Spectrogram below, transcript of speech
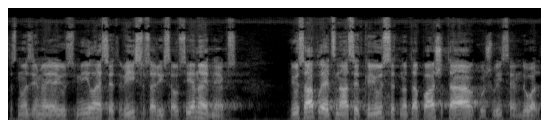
tas nozīmē, ja jūs mīlēsiet visus, arī savus ienaidniekus, Jūs apliecināsiet, ka jūs esat no tā paša tēva, kurš visiem dod.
